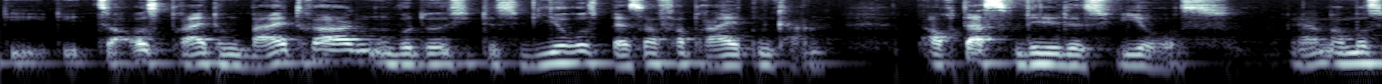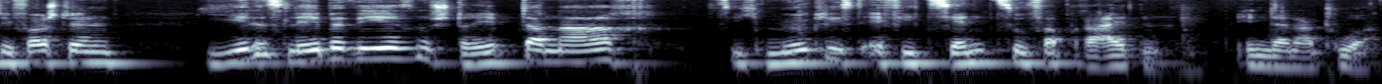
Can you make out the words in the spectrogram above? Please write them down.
die, die zur Ausbreitung beitragen und wodurch das Virus besser verbreiten kann. Auch das will das Virus. Ja, man muss sich vorstellen, jedes Lebewesen strebt danach, sich möglichst effizient zu verbreiten in der Natur.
